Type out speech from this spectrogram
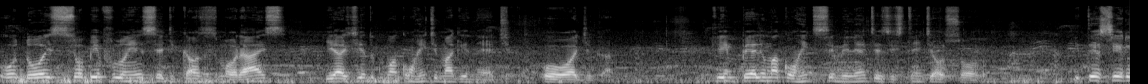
ou dois, sob influência de causas morais e agindo como uma corrente magnética ou ódica que impele uma corrente semelhante existente ao solo. E terceira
